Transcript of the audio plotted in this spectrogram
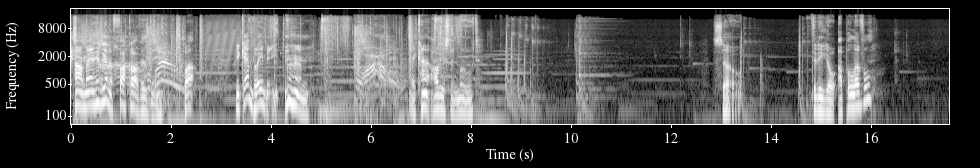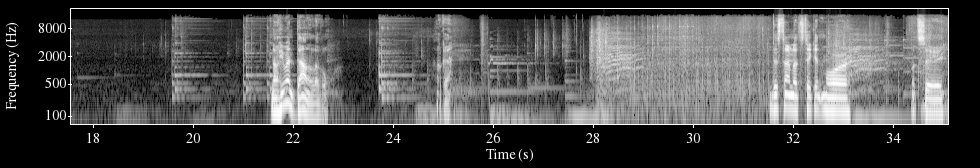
Oh man, he's gonna fuck off, isn't he? Well, you can't blame me. They kind of obviously moved. So, did he go up a level? No, he went down a level. Okay. This time let's take it more, let's say,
